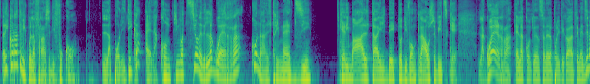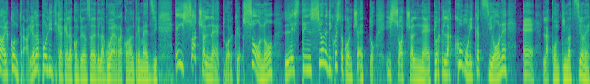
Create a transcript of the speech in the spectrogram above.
Ricordatevi quella frase di Foucault. La politica è la continuazione della guerra con altri mezzi che ribalta il detto di von Clausewitz che la guerra è la continuazione della politica con altri mezzi. No, è il contrario, è la politica che è la continuazione della guerra con altri mezzi. E i social network sono l'estensione di questo concetto. I social network, la comunicazione è la continuazione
